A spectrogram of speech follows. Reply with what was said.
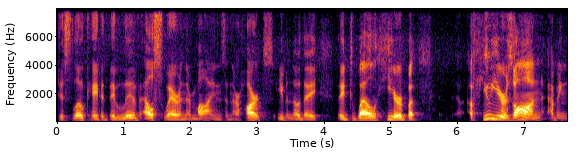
dislocated. They live elsewhere in their minds and their hearts, even though they, they dwell here. But a few years on, having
